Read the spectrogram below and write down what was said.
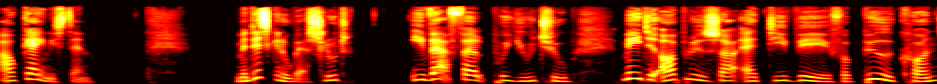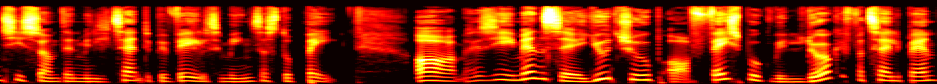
Afghanistan. Men det skal nu være slut. I hvert fald på YouTube. Mediet oplyser, at de vil forbyde konti, som den militante bevægelse menes at stå bag. Og man kan sige, mens øh, YouTube og Facebook vil lukke for Taliban,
